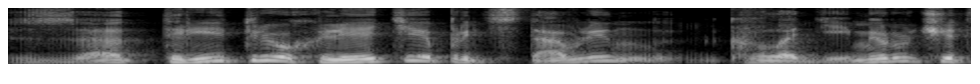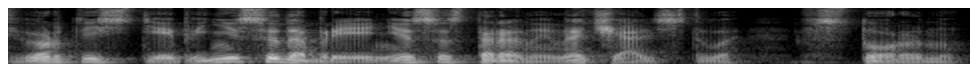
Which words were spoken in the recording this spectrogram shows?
За три трехлетия представлен к Владимиру четвертой степени с одобрения со стороны начальства в сторону.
